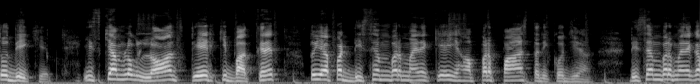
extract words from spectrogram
तो देखिए, इसके हम लोग लॉन्च डेट की बात करें तो यहाँ पर दिसंबर महीने के यहाँ पर पाँच तारीख को, जी हाँ दिसंबर महीने का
